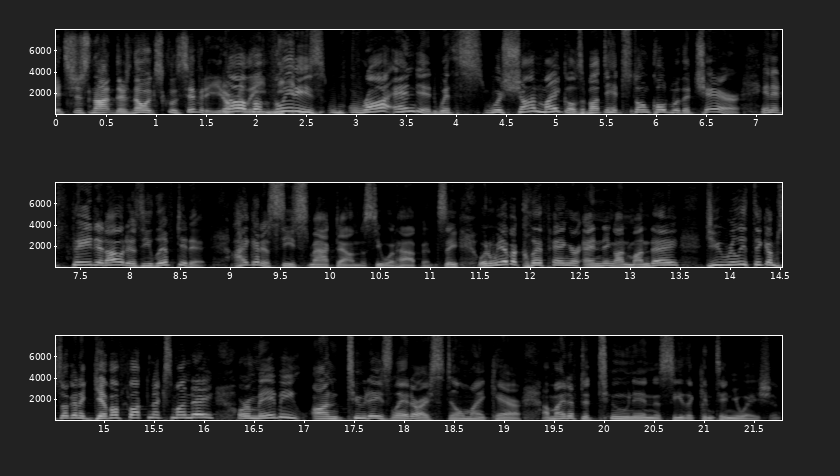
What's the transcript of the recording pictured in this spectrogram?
it's just not there's no exclusivity. You don't No, really but need- Raw ended with with Shawn Michaels about to hit Stone Cold with a chair, and it faded out as he lifted it. I got to see SmackDown to see what happens. See, when we have a cliffhanger ending on Monday, do you really think I'm still going to give a fuck next Monday? Or maybe on two days later, I still might care. I might have to tune in to see the continuation.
